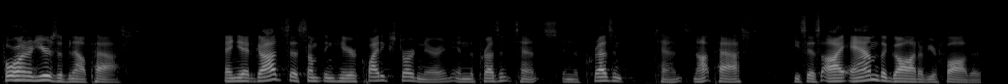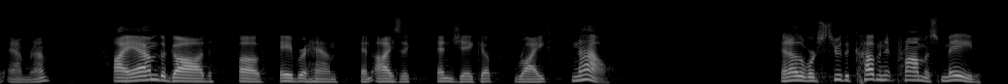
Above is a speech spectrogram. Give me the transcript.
400 years have now passed. And yet, God says something here quite extraordinary in the present tense, in the present tense, not past. He says, I am the God of your father, Amram. I am the God of Abraham and Isaac and Jacob right now. In other words, through the covenant promise made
